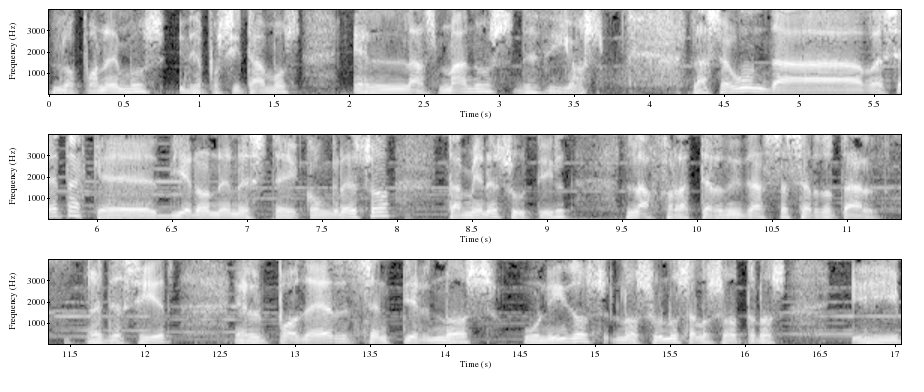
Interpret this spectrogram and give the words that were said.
lo ponemos y depositamos en las manos de Dios. La segunda receta que dieron en este congreso también es útil la fraternidad sacerdotal, es decir, el poder sentirnos unidos los unos a los otros y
